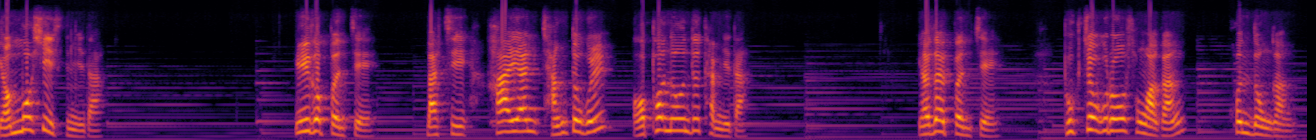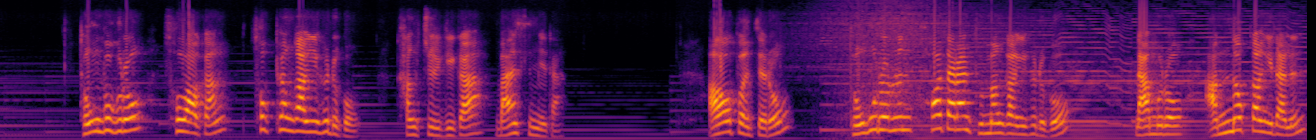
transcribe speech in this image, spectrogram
연못이 있습니다. 일곱 번째, 마치 하얀 장독을 엎어놓은 듯 합니다. 여덟 번째, 북쪽으로 송화강, 혼동강, 동북으로 소화강, 속평강이 흐르고 강줄기가 많습니다. 아홉 번째로 동으로는 커다란 두만강이 흐르고 남으로 압록강이라는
